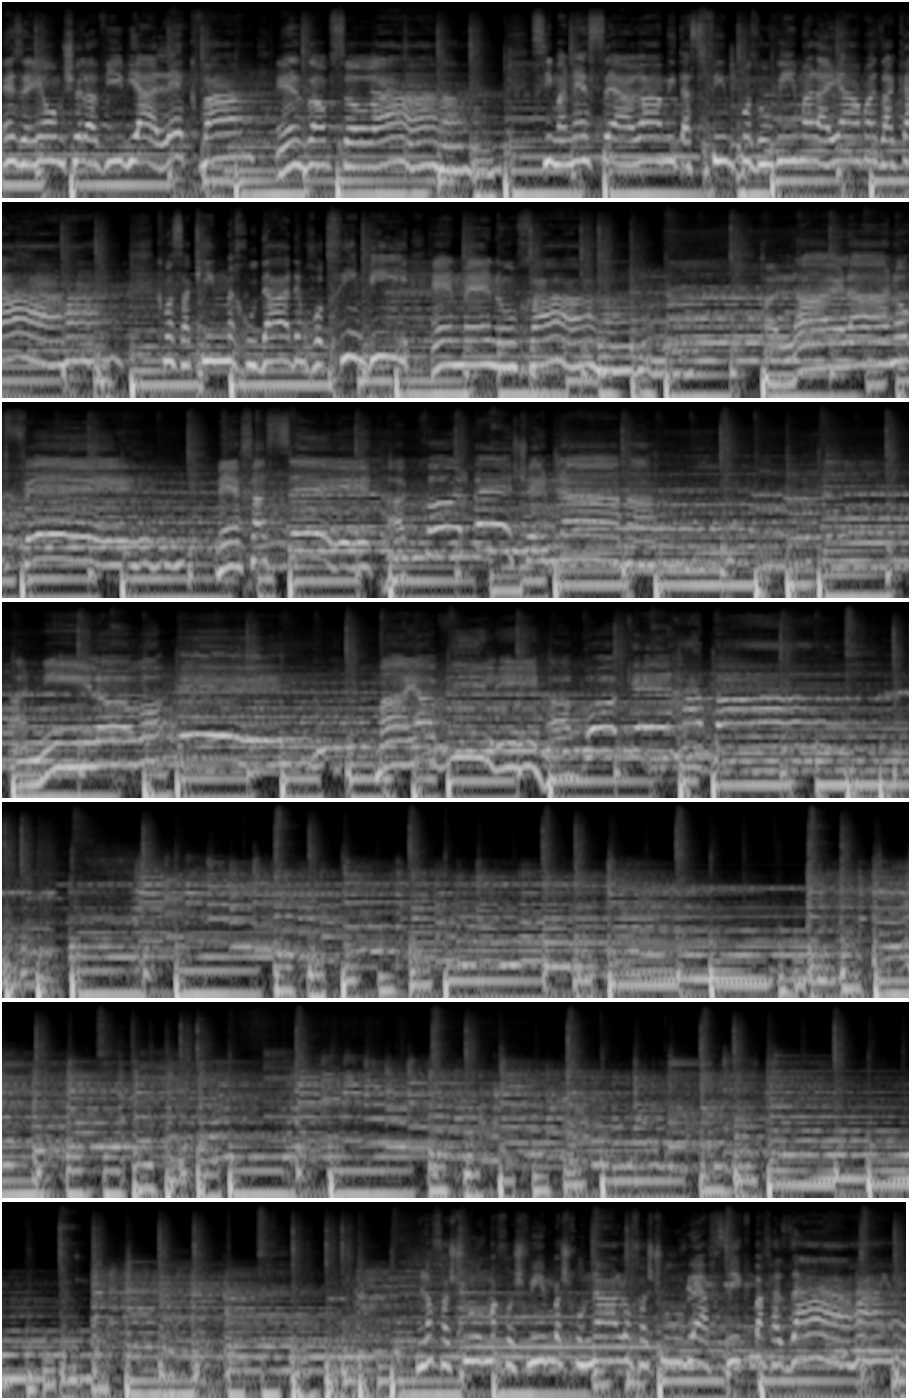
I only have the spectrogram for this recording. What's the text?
איזה יום של אביב יעלה כבר, איזו בשורה. סימני שערה מתאספים כמו זבובים על הים הזקן. כמו סכין מחודד הם חותכים בי, אין מנוחה. הלילה נופל, מכסה את הכל בשינה. אני חשוב מה חושבים בשכונה, לא חשוב להחזיק בחזק.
